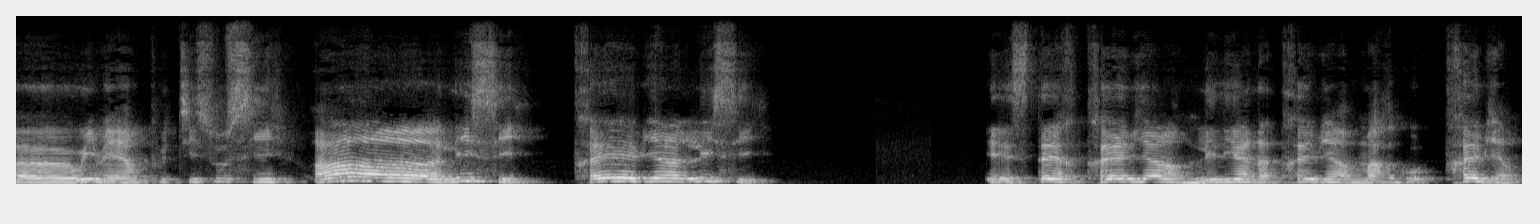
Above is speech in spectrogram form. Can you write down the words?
Euh, oui, mais un petit souci. Ah, Lissi. Très bien, l'ici Esther, très bien. Liliana, très bien. Margot, très bien.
